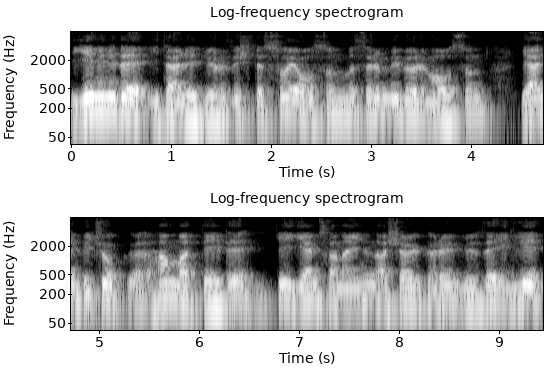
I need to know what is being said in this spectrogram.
yemini de ithal ediyoruz. İşte soya olsun, mısırın bir bölümü olsun. Yani birçok e, ham maddeydi ki yem sanayinin aşağı yukarı %50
